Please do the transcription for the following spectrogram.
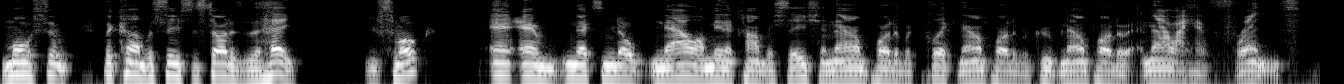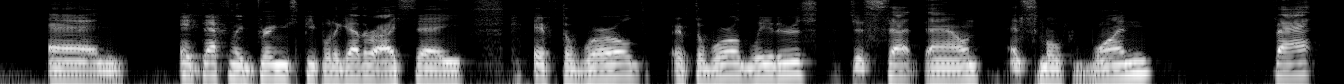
most of the conversation started with, "Hey, you smoke?" And, and next you know, now I'm in a conversation. Now I'm part of a clique. Now I'm part of a group. Now I'm part of. Now I have friends, and it definitely brings people together. I say, if the world, if the world leaders just sat down and smoked one fat,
